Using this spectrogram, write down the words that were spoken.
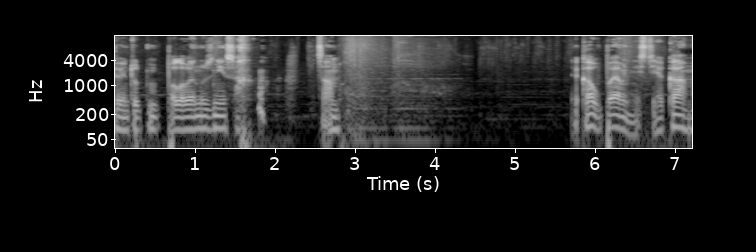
Хоча він тут половину зніс. Сам. Яка впевненість, яка.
